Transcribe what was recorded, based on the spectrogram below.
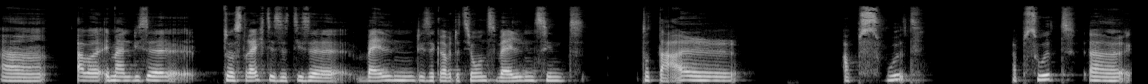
Äh, aber ich meine, diese, du hast recht, diese, diese Wellen, diese Gravitationswellen sind total absurd, absurd äh,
